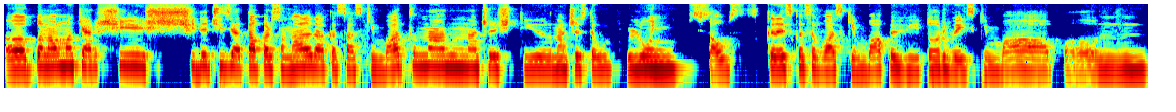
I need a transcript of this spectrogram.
Uh, până la urmă, chiar și, și decizia ta personală, dacă s-a schimbat în, în, acești, în aceste luni sau crezi că se va schimba pe viitor, vei schimba, uh,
